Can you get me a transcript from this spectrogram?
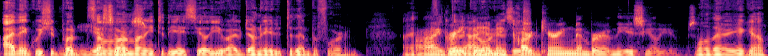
I think we should put Yes, some of our is. money to the ACLU. I've donated to them before. and I, I think agree. I am a card carrying member of the ACLU. So. Well, there you go.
